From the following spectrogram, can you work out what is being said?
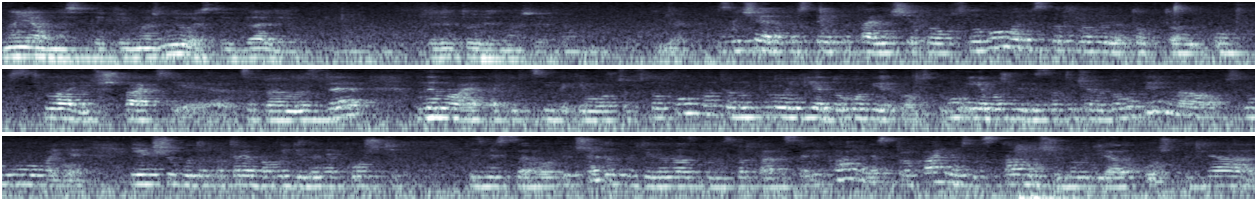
наявності таких можливостей далі території нашої громади. Звичайно, постає питання ще про обслуговування свердловини, тобто у складі в штаті ЦПМСД немає фахівців, які можуть обслуговувати. Ну, ну, є договір на обслуговування, є можливість заключити договір на обслуговування. І якщо буде потреба виділення коштів із місцевого бюджету, тоді до нас буде звертатися лікарня з проханням, з листами, щоб ми виділяли кошти для е,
